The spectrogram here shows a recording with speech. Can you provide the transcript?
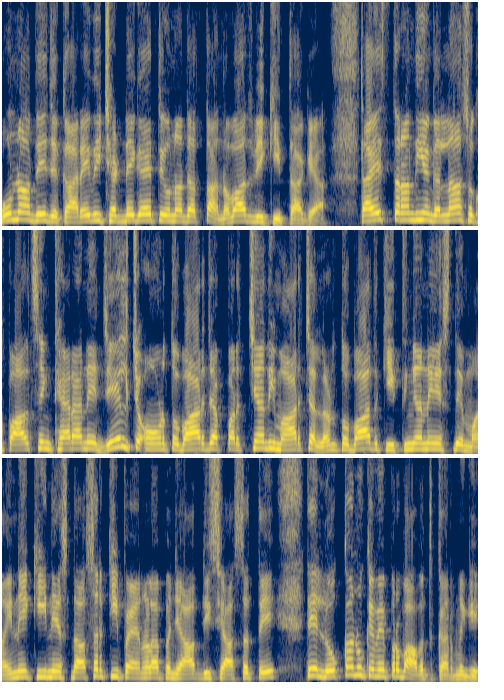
ਉਹਨਾਂ ਦੇ ਜਕਾਰੇ ਵੀ ਛੱਡੇ ਗਏ ਤੇ ਉਹਨਾਂ ਦਾ ਧੰਨਵਾਦ ਵੀ ਕੀਤਾ ਗਿਆ। ਤਾਂ ਇਸ ਤਰ੍ਹਾਂ ਦੀਆਂ ਗੱਲਾਂ ਸੁਖਪਾਲ ਸਿੰਘ ਖਹਿਰਾ ਨੇ ਜੇਲ੍ਹ 'ਚ ਆਉਣ ਤੋਂ ਬਾਅਦ ਜਾਂ ਪਰਚਿਆਂ ਦੀ ਮਾਰ ਝੱਲਣ ਤੋਂ ਬਾਅਦ ਕੀਤੀਆਂ ਨੇ, ਇਸ ਦੇ ਮਾਇਨੇ ਕੀ ਨੇ, ਇਸ ਦਾ ਅਸਰ ਕੀ ਪੈਣ ਵਾਲਾ ਪੰਜਾਬ ਦੀ ਸਿਆਸਤ ਤੇ ਤੇ ਲੋਕਾਂ ਨੂੰ ਕਿਵੇਂ ਪ੍ਰਭਾਵਿਤ ਕਰਨਗੇ?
